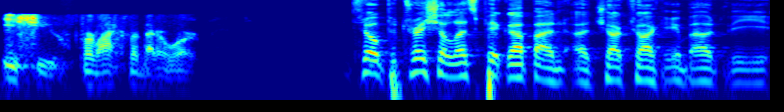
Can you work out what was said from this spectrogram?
issue, for lack of a better word. So, Patricia, let's pick up on uh, Chuck talking about the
